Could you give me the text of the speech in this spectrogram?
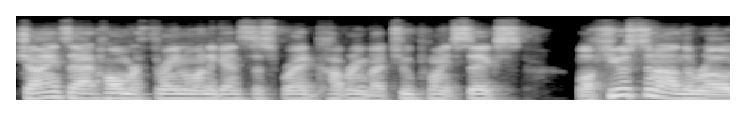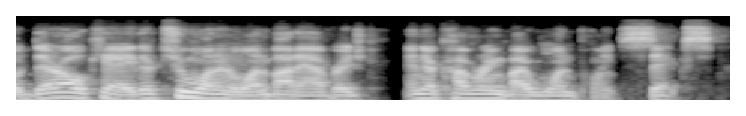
Giants at home are three and one against the spread, covering by two point six. While Houston on the road, they're okay. They're two one and one, about average, and they're covering by one point six.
